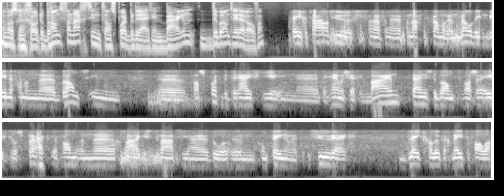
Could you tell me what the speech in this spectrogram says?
Er was er een grote brand vannacht in het transportbedrijf in Baren. De brandweer daarover. Tegen 12 uur vannacht kwam er een melding binnen van een uh, brand in een uh, transportbedrijf hier in uh, de Hermesweg in Baren. Tijdens de brand was er eventueel sprake van een gevaarlijke situatie door een container met vuurwerk. Het bleek gelukkig mee te vallen.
